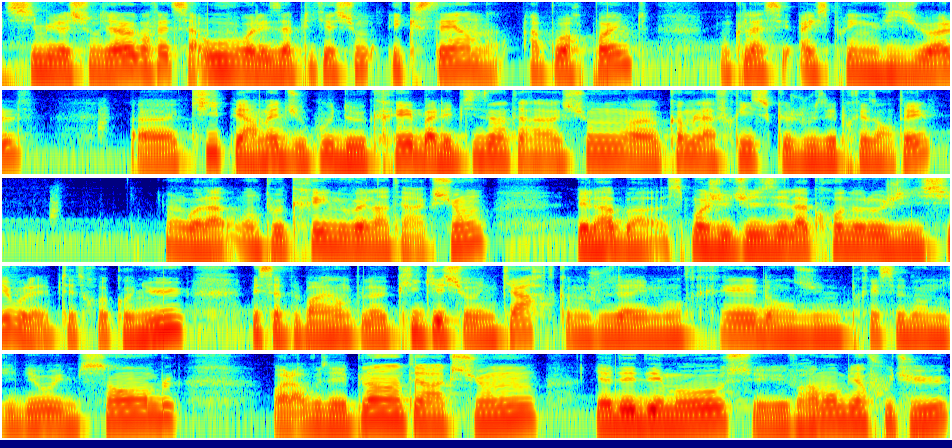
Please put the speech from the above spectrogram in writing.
simulation dialogue. En fait, ça ouvre les applications externes à PowerPoint. Donc là, c'est iSpring Visual euh, qui permet du coup de créer bah, les petites interactions euh, comme la frise que je vous ai présentée. Donc voilà, on peut créer une nouvelle interaction. Et là, bah, moi j'ai utilisé la chronologie ici, vous l'avez peut-être reconnu, mais ça peut par exemple cliquer sur une carte, comme je vous avais montré dans une précédente vidéo, il me semble. Voilà, vous avez plein d'interactions, il y a des démos, c'est vraiment bien foutu.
